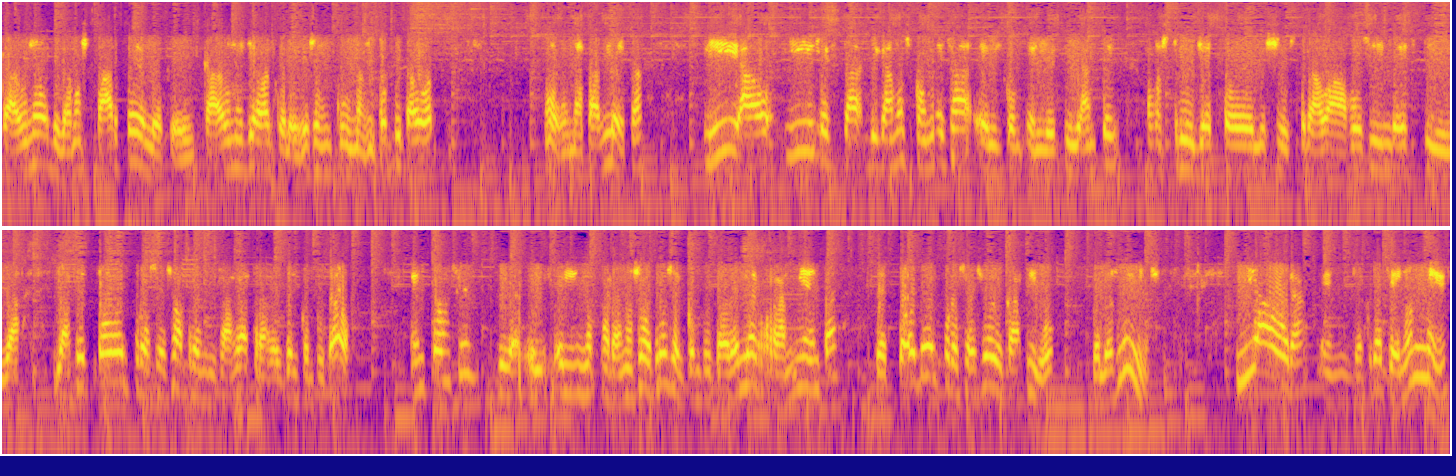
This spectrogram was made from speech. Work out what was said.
cada uno, digamos, parte de lo que cada uno lleva al colegio es un, un computador o una tableta y, y está, digamos, con esa el, el estudiante construye todos sus trabajos, investiga y hace todo el proceso de aprendizaje a través del computador. Entonces, para nosotros el computador es la herramienta de todo el proceso educativo de los niños. Y ahora, en, yo creo que en un mes,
